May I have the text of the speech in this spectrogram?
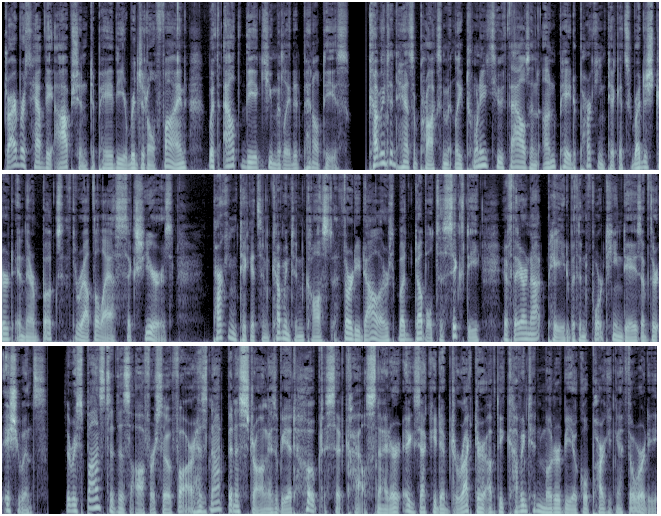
drivers have the option to pay the original fine without the accumulated penalties. Covington has approximately 22,000 unpaid parking tickets registered in their books throughout the last six years. Parking tickets in Covington cost $30 but double to 60 if they are not paid within 14 days of their issuance. The response to this offer so far has not been as strong as we had hoped, said Kyle Snyder, executive director of the Covington Motor Vehicle Parking Authority.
